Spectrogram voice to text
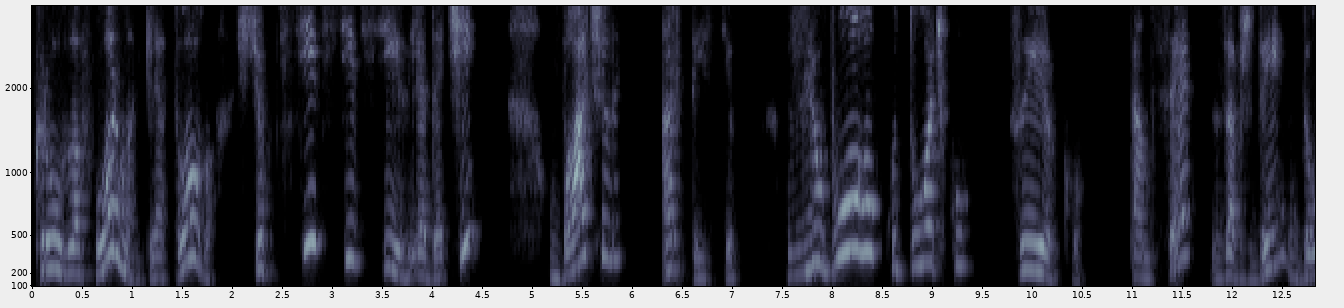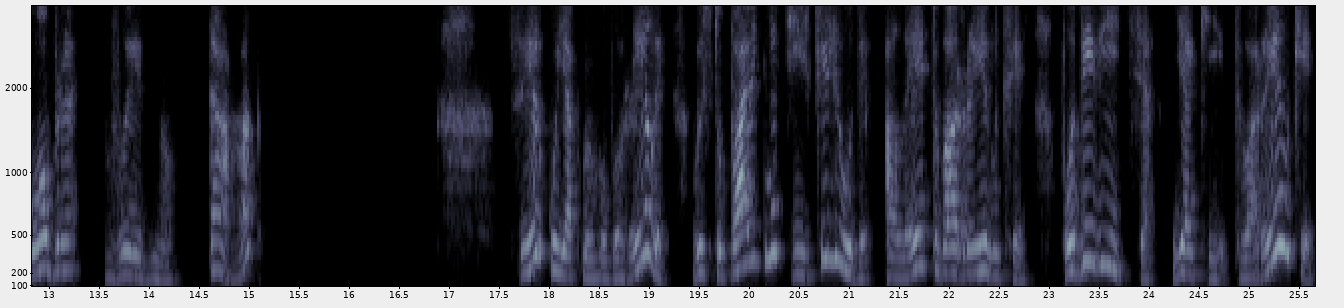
Кругла форма для того, щоб всі-всі-всі глядачі бачили артистів з любого куточку цирку. Там все завжди добре видно. Так. Цирку, як ми говорили, виступають не тільки люди, але й тваринки. Подивіться, які тваринки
